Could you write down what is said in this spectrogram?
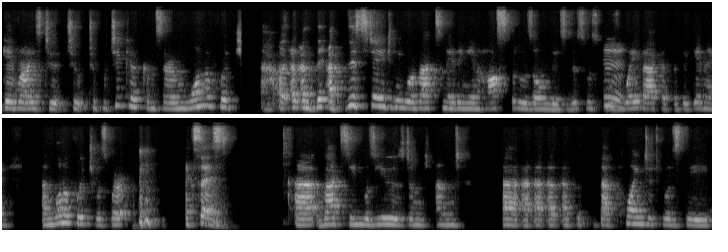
gave rise to, to, to particular concern, one of which, uh, and at this stage, we were vaccinating in hospitals only. So this was, mm. was way back at the beginning. And one of which was where excess uh, vaccine was used and, and at, at the, that point, it was the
